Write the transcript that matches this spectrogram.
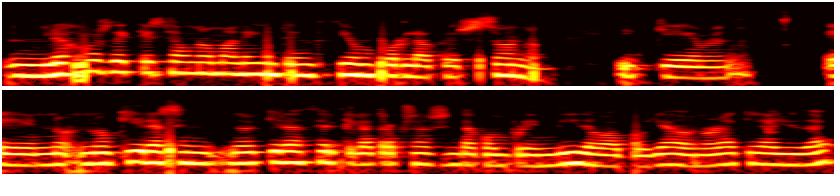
lejos de que sea una mala intención por la persona y que eh, no, no, quiera, no quiera hacer que la otra persona se sienta comprendida o apoyada o no la quiera ayudar,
